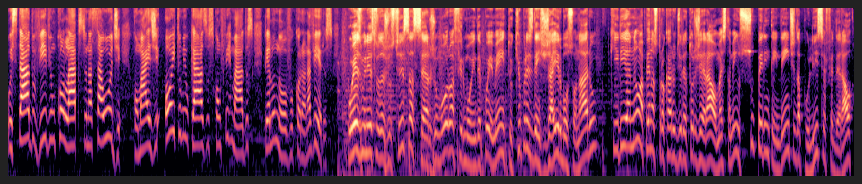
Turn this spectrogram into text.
O Estado vive um colapso na saúde, com mais de 8 mil casos confirmados pelo novo coronavírus. O ex-ministro da Justiça, Sérgio Moro, afirmou em depoimento que o presidente Jair Bolsonaro queria não apenas trocar o diretor-geral, mas também o superintendente da Polícia Federal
